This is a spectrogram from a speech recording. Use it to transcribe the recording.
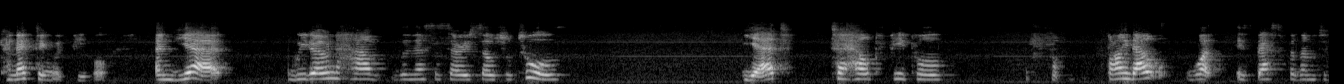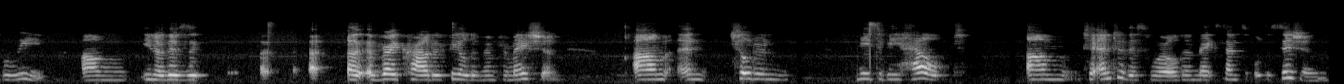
connecting with people, and yet we don't have the necessary social tools yet to help people f- find out what is best for them to believe. Um, you know, there's a, a, a, a, very crowded field of information, um, and children need to be helped um, to enter this world and make sensible decisions.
